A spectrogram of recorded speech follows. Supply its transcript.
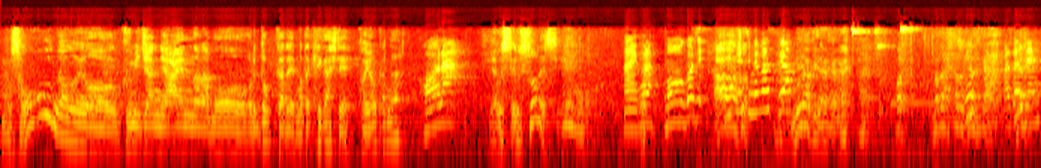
もうそうなのよ。久美ちゃんに会えんならもう俺どっかでまた怪我して来ようかな。ほら。いや嘘嘘ですよ。はいほらもう5時。あお店閉めますよ迷惑になるよねほらまた明日も来ますからまたね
